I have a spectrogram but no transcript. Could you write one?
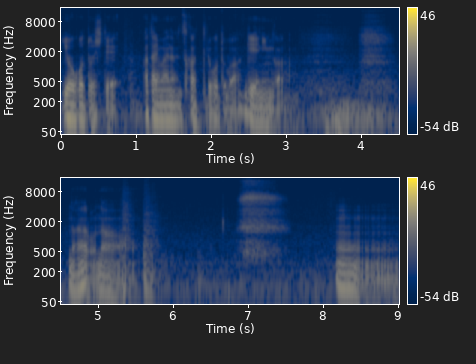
用語として当たり前のように使ってる言葉芸人が。なんやろうな。うん。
